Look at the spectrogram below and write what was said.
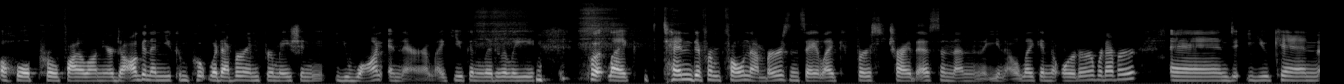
a whole profile on your dog and then you can put whatever information you want in there. Like you can literally put like 10 different phone numbers and say like first try this and then you know like in order or whatever and you can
